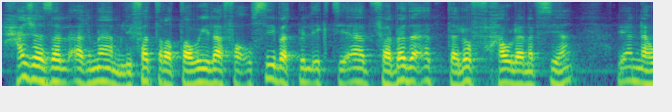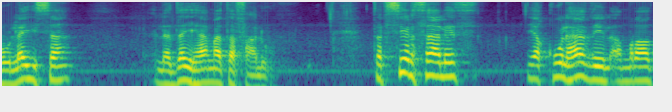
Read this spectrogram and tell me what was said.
حجز الأغنام لفترة طويلة فأصيبت بالاكتئاب فبدأت تلف حول نفسها. لأنه ليس لديها ما تفعله. تفسير ثالث يقول هذه الأمراض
